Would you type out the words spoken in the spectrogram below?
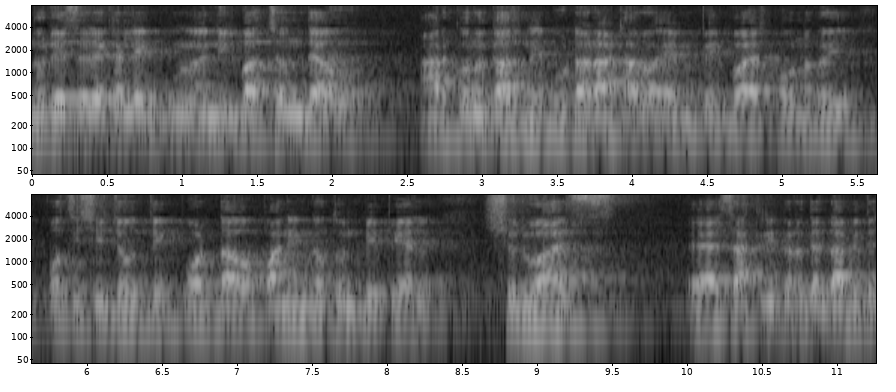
নুরেসের খালি নির্বাচন দেও, আর কোনো কাজ নেই। ভোটার আঠারো, এমপির বয়স পনেরোই পঁচিশে যৌতিক, পর্দা ও পানির নতুন বিপিএল শুরু আজ। চাকরি ফেরতের দাবিতে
